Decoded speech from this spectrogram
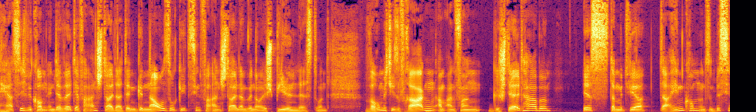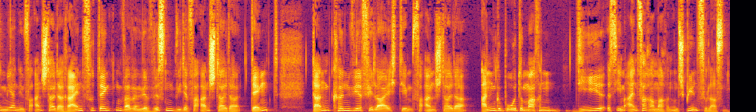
Herzlich willkommen in der Welt der Veranstalter, denn genau so geht's den Veranstaltern, wenn er euch spielen lässt. Und warum ich diese Fragen am Anfang gestellt habe, ist, damit wir da hinkommen, uns ein bisschen mehr in den Veranstalter reinzudenken, weil wenn wir wissen, wie der Veranstalter denkt, dann können wir vielleicht dem Veranstalter Angebote machen, die es ihm einfacher machen, uns spielen zu lassen.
